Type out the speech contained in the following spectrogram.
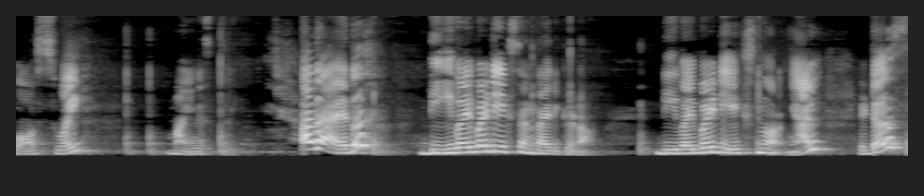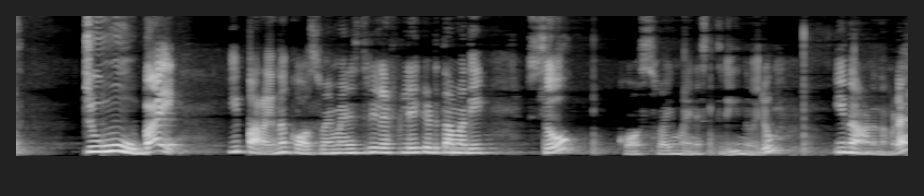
cos y minus three അതായത് d y by d x എന്തായിരിക്കും d y by d x എന്ന് പറഞ്ഞാൽ ഇറ്റ് ഈസ് ടു ബൈ ഈ പറയുന്ന കോസ് വൈ മൈനസ് ത്രീ ലെഫ്റ്റിലേക്ക് എടുത്താൽ മതി. So cos y minus three എന്ന് വരും. ഇതാണ് നമ്മുടെ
